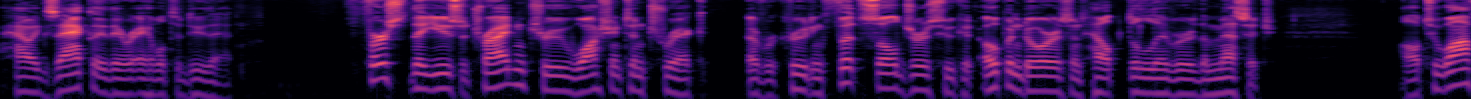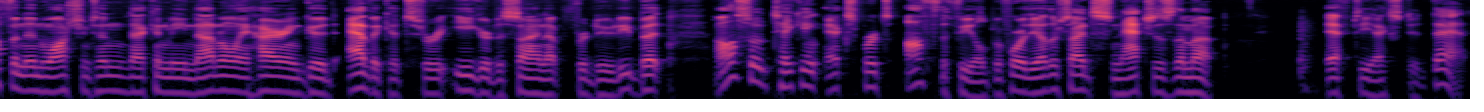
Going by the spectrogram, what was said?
how exactly they were able to do that. First, they used a tried and true Washington trick of recruiting foot soldiers who could open doors and help deliver the message. All too often in Washington, that can mean not only hiring good advocates who are eager to sign up for duty, but also taking experts off the field before the other side snatches them up. FTX did that.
